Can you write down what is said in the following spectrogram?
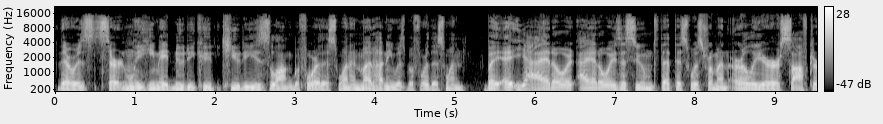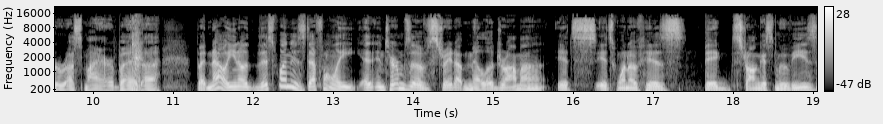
There was certainly, he made nudie cuties long before this one and Mudhoney was before this one. But uh, yeah, I had, always, I had always assumed that this was from an earlier, softer Russ Meyer, but, uh, but no, you know, this one is definitely in terms of straight up melodrama. It's it's one of his big strongest movies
